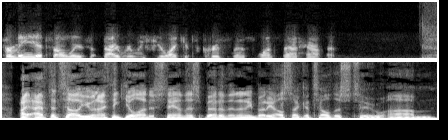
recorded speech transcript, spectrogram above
for me, it's always I really feel like it's Christmas once that happens. I, I have to tell you, and I think you'll understand this better than anybody else I could tell this to. Um,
